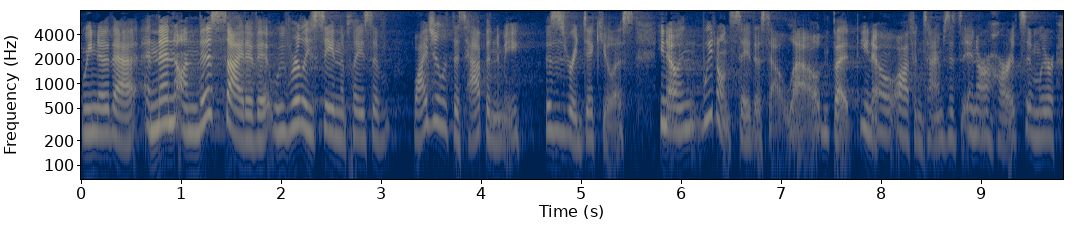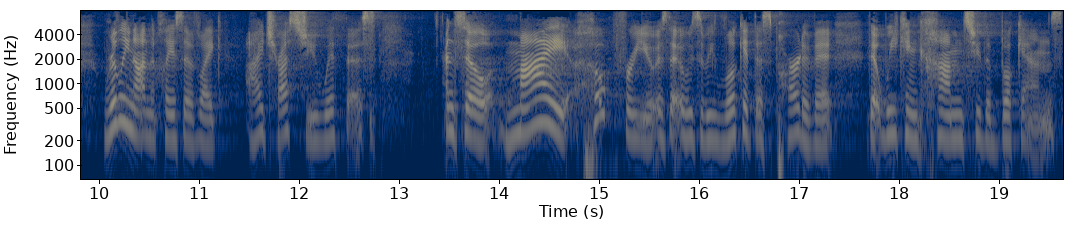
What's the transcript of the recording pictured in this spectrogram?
We know that. And then on this side of it, we really stay in the place of, why'd you let this happen to me? This is ridiculous. You know, and we don't say this out loud, but, you know, oftentimes it's in our hearts, and we're really not in the place of, like, I trust you with this. And so, my hope for you is that as we look at this part of it, that we can come to the bookends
